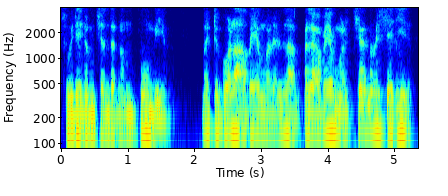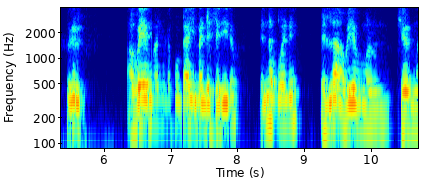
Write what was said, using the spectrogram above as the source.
സൂര്യനും ചന്ദ്രനും ഭൂമിയും മറ്റു ഗോള അവയവങ്ങളെല്ലാം പല അവയവങ്ങൾ ചേർന്ന ഒരു ശരീരം. ഒരു അവയവങ്ങളുടെ കൂട്ടായ്മന്റെ ശരീരം എന്ന പോലെ എല്ലാ അവയവങ്ങളും ചേർന്ന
